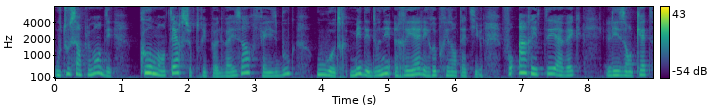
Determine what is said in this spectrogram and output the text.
ou tout simplement des commentaires sur TripAdvisor, Facebook ou autres, mais des données réelles et représentatives. Il faut arrêter avec les enquêtes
